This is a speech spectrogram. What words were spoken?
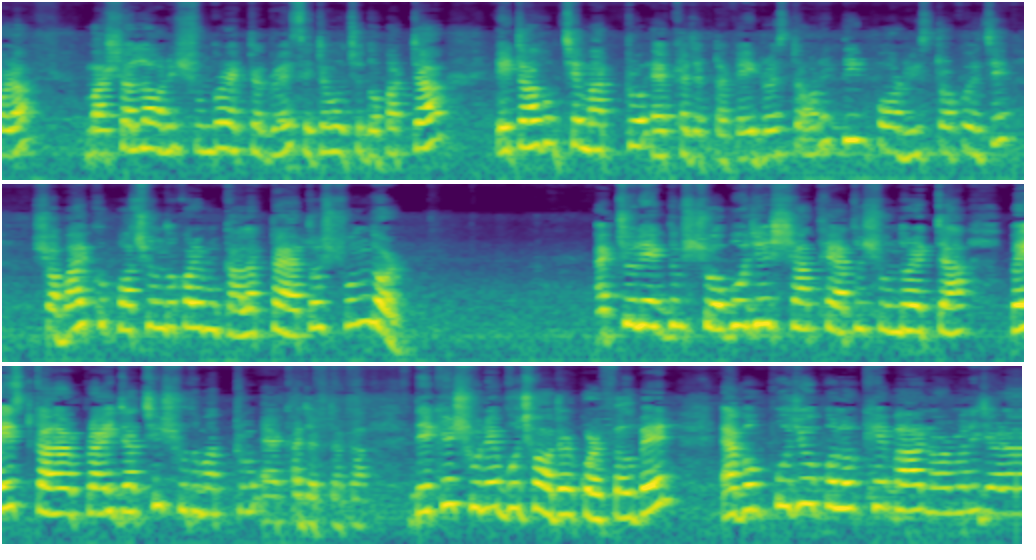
করা। মার্শাল্লাহ অনেক সুন্দর একটা ড্রেস এটা হচ্ছে দোপাট্টা। এটা হচ্ছে মাত্র এক হাজার টাকা। এই ড্রেসটা অনেকদিন পর রিস্টক হয়েছে। সবাই খুব পছন্দ করে এবং কালারটা এত সুন্দর। অ্যাকচুয়ালি একদম সবুজের সাথে এত সুন্দর একটা পেস্ট কালার প্রাইস যাচ্ছে শুধুমাত্র এক হাজার টাকা। দেখে শুনে বুঝে অর্ডার করে ফেলবেন এবং পুজো উপলক্ষে বা নর্মালি যারা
